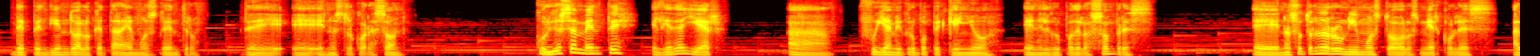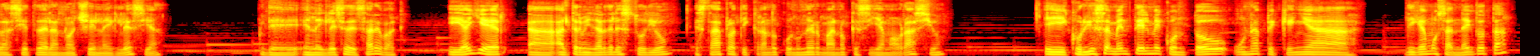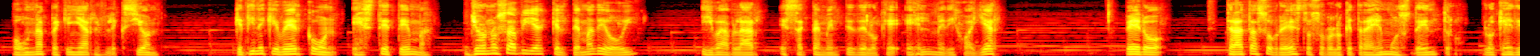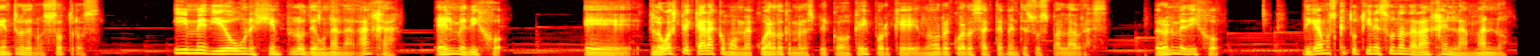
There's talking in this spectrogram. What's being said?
dependiendo a lo que traemos dentro de eh, nuestro corazón. Curiosamente, el día de ayer ah, fui a mi grupo pequeño en el grupo de los hombres Eh, nosotros nos reunimos todos los miércoles a las 7 de la noche en la iglesia, de, en la iglesia de Sarebak. Y ayer, al terminar del estudio, estaba platicando con un hermano que se llama Horacio. Y curiosamente él me contó una pequeña, digamos, anécdota o una pequeña reflexión que tiene que ver con este tema. Yo no sabía que el tema de hoy iba a hablar exactamente de lo que él me dijo ayer. Pero trata sobre esto, sobre lo que traemos dentro, lo que hay dentro de nosotros. Y me dio un ejemplo de una naranja. Él me dijo, eh, te lo voy a explicar a como me acuerdo que me lo explicó, ¿ok? Porque no recuerdo exactamente sus palabras. Pero él me dijo, digamos que tú tienes una naranja en la mano.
